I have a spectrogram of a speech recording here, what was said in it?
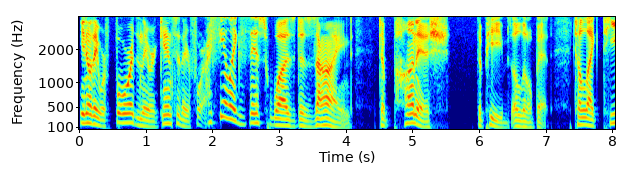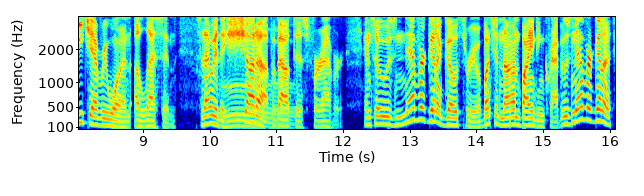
you know, they were for it and they were against it, they were for it. I feel like this was designed to punish the peebs a little bit, to like teach everyone a lesson. So that way they shut up about this forever. And so it was never going to go through a bunch of non binding crap. It was never going to,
